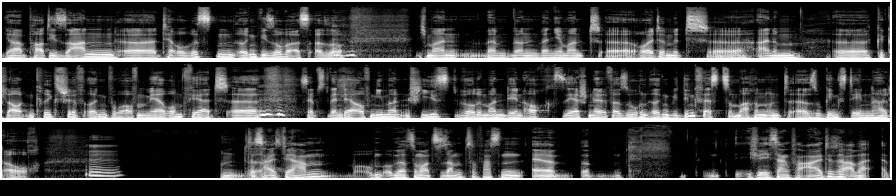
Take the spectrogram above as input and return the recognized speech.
ja Partisanen, äh, Terroristen, irgendwie sowas. Also mhm. Ich meine, wenn, wenn, wenn jemand äh, heute mit äh, einem äh, geklauten Kriegsschiff irgendwo auf dem Meer rumfährt, äh, selbst wenn der auf niemanden schießt, würde man den auch sehr schnell versuchen, irgendwie dingfest zu machen. Und äh, so ging es denen halt auch. Mhm. Und, das äh, heißt, wir haben, um, um das nochmal zusammenzufassen, äh, äh, ich will nicht sagen veraltete, aber äh,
